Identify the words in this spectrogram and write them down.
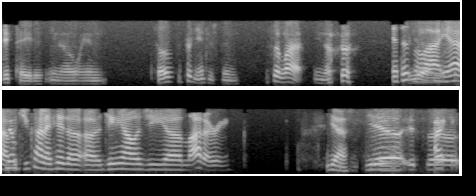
dictated. You know, and so it's pretty interesting. It's a lot. You know. It is Yeah. a lot, yeah. No. But you kind of hit a, a genealogy uh, lottery. Yes. Yeah, it's uh, I-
